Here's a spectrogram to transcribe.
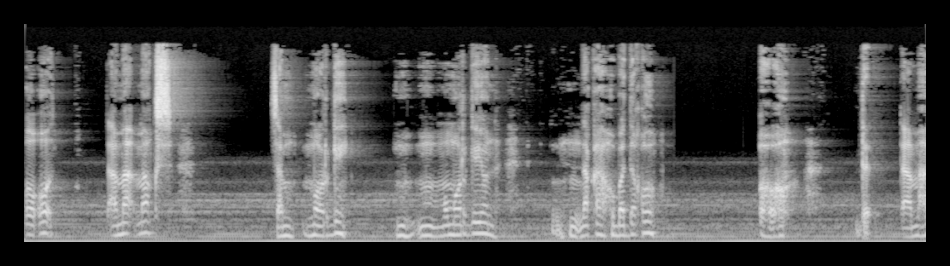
Oo, tama Max. Sa morgue. M- m- morgue yun. Nakahubad ako. Oo, da- tama.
